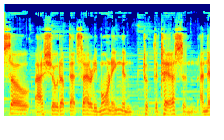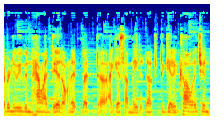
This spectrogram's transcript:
so I showed up that Saturday morning and took the test, and I never knew even how I did on it, but uh, I guess I made it up to get in college. And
